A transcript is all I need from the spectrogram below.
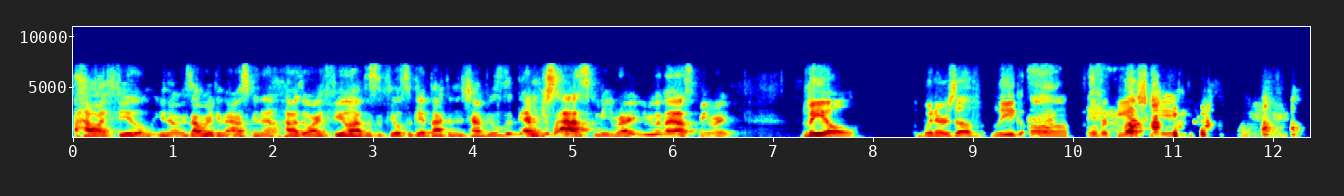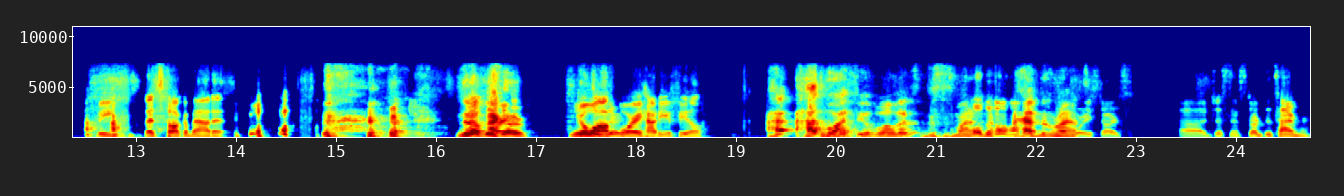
how I feel? You know, is that what you're gonna ask me now? How do I feel? How does it feel to get back in the Champions League? I mean, just ask me, right? You're gonna ask me, right? Lille, winners of League 1 over PSG. we let's talk about it. no, well I- deserved. Go Well off, deserved. Bori. How do you feel? how, how do I feel? Well, let's. This is my. Hold on, no, hold I have on. no Before he starts, uh, Justin, start the timer.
